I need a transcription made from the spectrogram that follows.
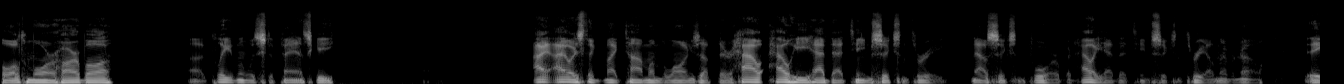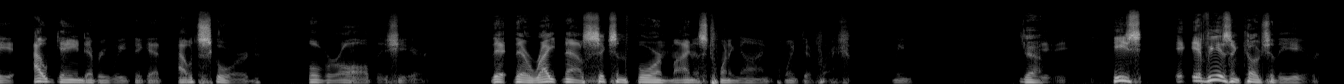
Baltimore, Harbaugh, uh, Cleveland with Stefanski. I, I always think Mike Tomlin belongs up there. How how he had that team six and three, now six and four, but how he had that team six and three, I'll never know. They outgained every week. They get outscored overall this year. They're, they're right now six and four and minus twenty nine point differential. I mean, Yeah. he's if he isn't coach of the year,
